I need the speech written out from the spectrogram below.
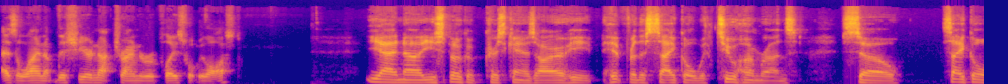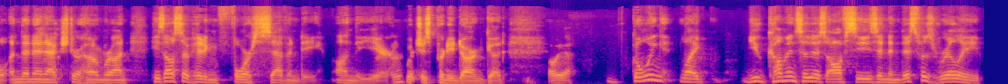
as a lineup this year not trying to replace what we lost Yeah, no, you spoke of Chris Cannizzaro. He hit for the cycle with two home runs. So cycle and then an extra home run. He's also hitting 470 on the year, Mhm. which is pretty darn good. oh yeah Going like you come into this offseason, and this was really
